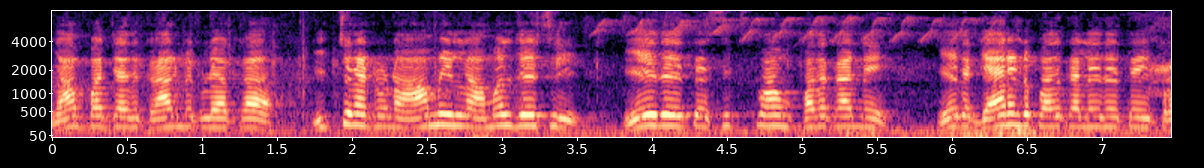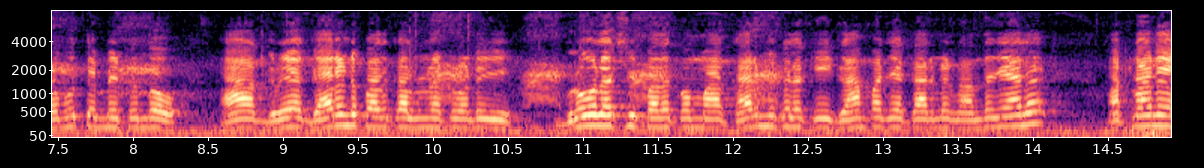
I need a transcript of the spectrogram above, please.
గ్రామ పంచాయతీ కార్మికుల యొక్క ఇచ్చినటువంటి హామీలను అమలు చేసి ఏదైతే సిక్స్ ఫామ్ పథకాన్ని ఏదైతే గ్యారంటీ పథకాలు ఏదైతే ఈ ప్రభుత్వం పెట్టిందో ఆ గ్రే- పథకాలు ఉన్నటువంటి గృహలక్ష్మి పథకం మా కార్మికులకి గ్రామ పంచాయతీ కార్మికులకు అందజేయాలి. అట్లానే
